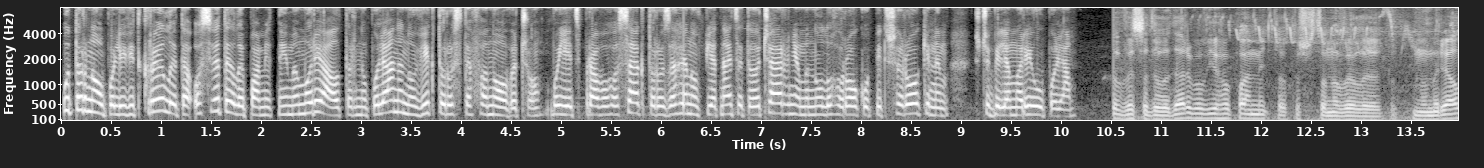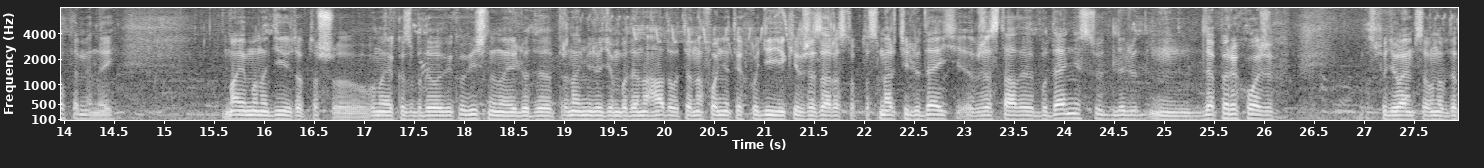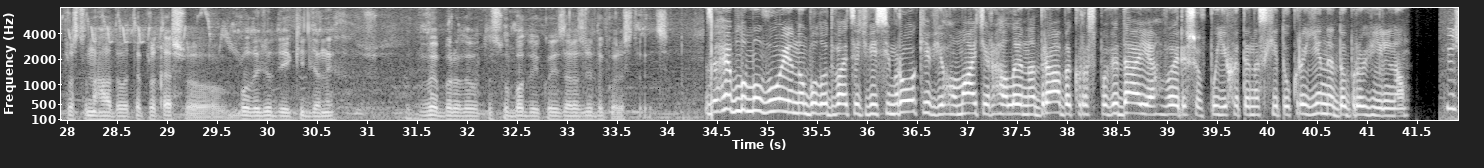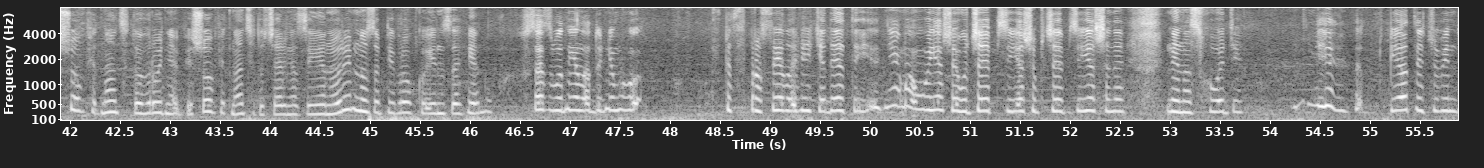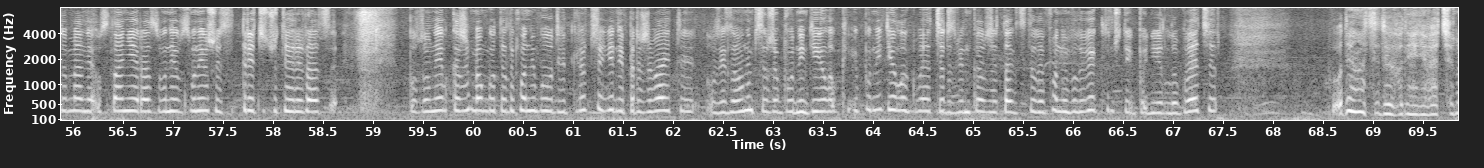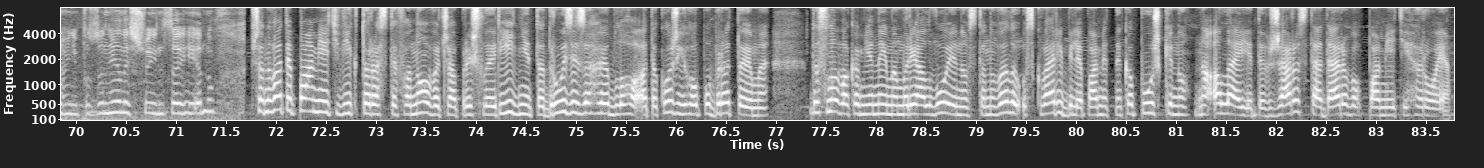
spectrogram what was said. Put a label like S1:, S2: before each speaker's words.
S1: У Тернополі відкрили та освятили пам'ятний меморіал тернополянину Віктору Стефановичу. Боєць правого сектору загинув 15 червня минулого року під Широкіним, що біля Маріуполя.
S2: Висадили дерево в його пам'ять, також встановили меморіал кам'яний. Маємо надію, тобто, що воно якось буде увіковічнено, і люди, принаймні людям буде нагадувати на фоні тих подій, які вже зараз, тобто смерті людей вже стали буденністю для, для перехожих. Сподіваємося, воно буде просто нагадувати про те, що були люди, які для них вибороли ту свободу, якою зараз люди користуються.
S1: Загиблому воїну було 28 років. Його матір Галина Драбик розповідає, вирішив поїхати на схід України добровільно.
S3: Пішов 15 грудня, пішов 15 червня загинув. Рівно за півроку він загинув. Все дзвонила до нього, спросила Вітя, де ти є? Ні, маму, я ще у Чепсі, я ще в Чепсі, я ще не, не на сході. І в п'ятницю він до мене останній раз дзвонив, дзвонив щось три чи чотири рази. Позвонив, каже, мамо, телефони будуть відключені, не переживайте, зізвонимося вже в понеділок. І в понеділок вечір він каже, так, телефони були виключені, і понеділок вечір. В 11 годині вечора мені позвонили, що він загинув.
S1: Вшанувати пам'ять Віктора Стефановича прийшли рідні та друзі загиблого, а також його побратими. До слова, кам'яний меморіал воїну встановили у сквері біля пам'ятника Пушкіну на алеї, де вже росте дерево пам'яті героя.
